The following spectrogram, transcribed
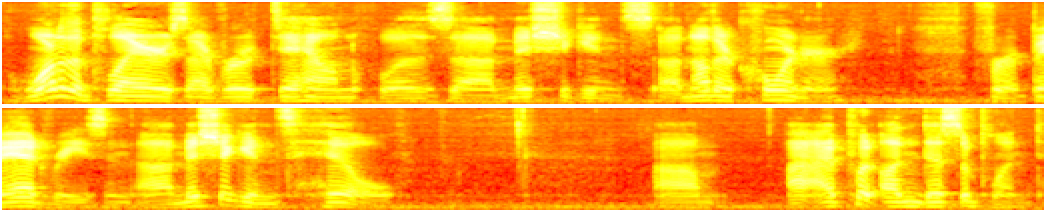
one of the players I wrote down was uh, Michigan's another corner for a bad reason. Uh, Michigan's Hill. Um, I, I put undisciplined.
